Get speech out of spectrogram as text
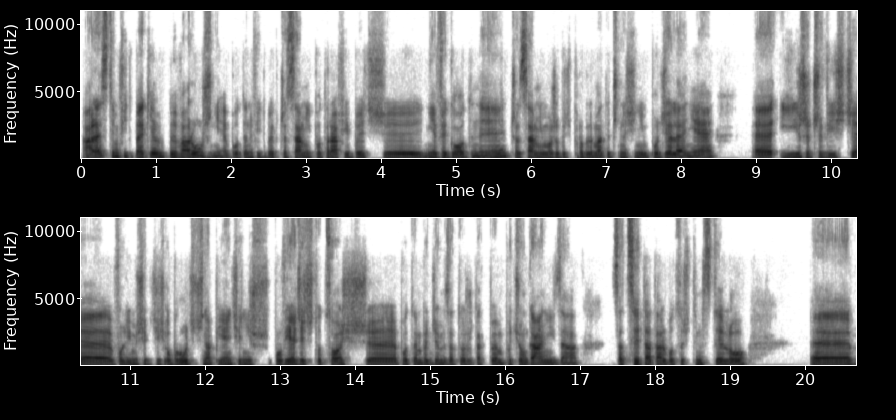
ale z tym feedbackiem bywa różnie, bo ten feedback czasami potrafi być y, niewygodny, czasami może być problematyczne się nim podzielenie. E, i rzeczywiście wolimy się gdzieś obrócić napięcie niż powiedzieć to coś, e, potem będziemy za to, że tak powiem, pociągani za, za cytat albo coś w tym stylu. E,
